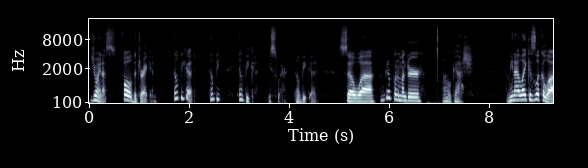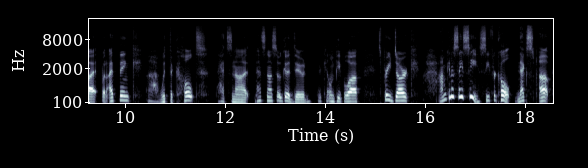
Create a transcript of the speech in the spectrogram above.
join us. Follow the dragon. It'll be good. It'll be it'll be good. We swear. It'll be good. So uh, I'm gonna put him under. Oh gosh. I mean, I like his look a lot, but I think uh, with the cult, that's not that's not so good, dude. They're killing people off. It's pretty dark. I'm gonna say C. C for cult. Next up,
